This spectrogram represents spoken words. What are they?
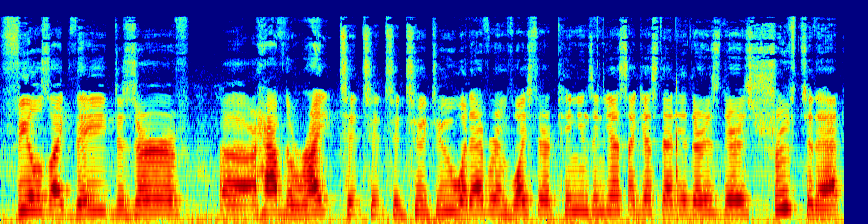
feels like they deserve uh, or have the right to, to, to, to do whatever and voice their opinions. And yes, I guess that there is, there is truth to that,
